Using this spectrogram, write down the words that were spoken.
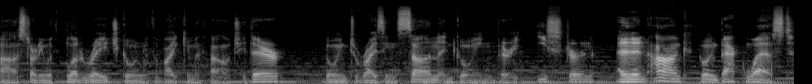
uh, starting with Blood Rage, going with the Viking mythology there, going to Rising Sun, and going very eastern, and then Ankh going back west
